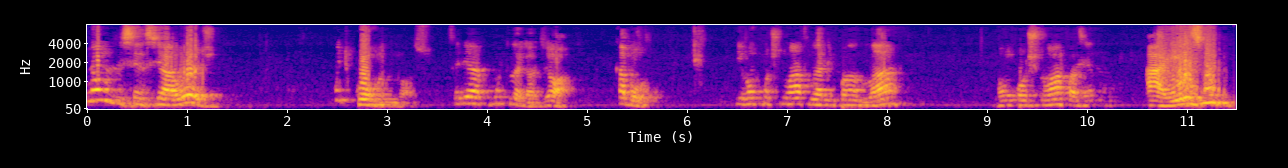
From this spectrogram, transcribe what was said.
Não licenciar hoje, muito cômodo nosso. Seria muito legal dizer, ó, acabou. E vamos continuar garimpando lá, vamos continuar fazendo a esmo,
